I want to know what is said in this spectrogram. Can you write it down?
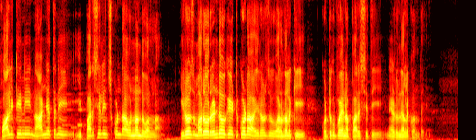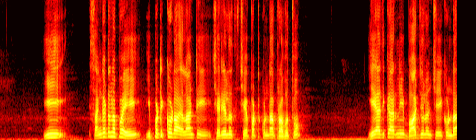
క్వాలిటీని నాణ్యతని ఈ పరిశీలించకుండా ఉన్నందువలన ఈరోజు మరో రెండో గేటు కూడా ఈరోజు వరదలకి కొట్టుకుపోయిన పరిస్థితి నేడు నెలకొంది. ఈ సంఘటనపై ఇప్పటికి కూడా ఎలాంటి చర్యలు చేపట్టకుండా ప్రభుత్వం ఏ అధికారిని బాధ్యులను చేయకుండా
